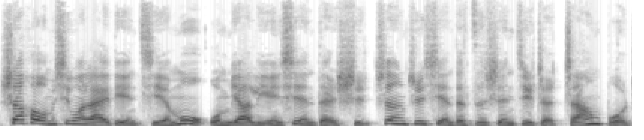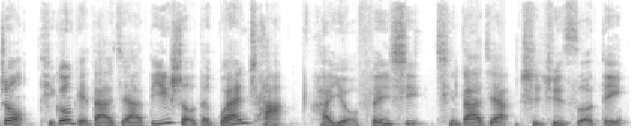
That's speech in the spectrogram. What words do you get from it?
稍后我们新闻来点节目，我们要连线的是政治线的资深记者张伯仲，提供给大家第一手的观察还有分析，请大家持续锁定。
